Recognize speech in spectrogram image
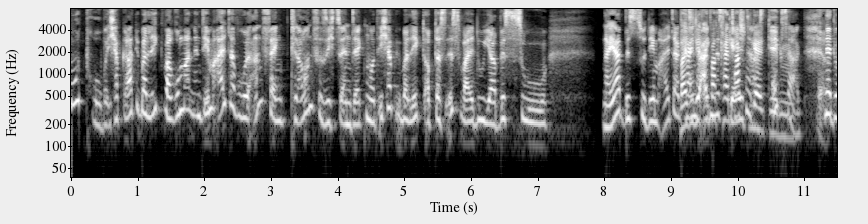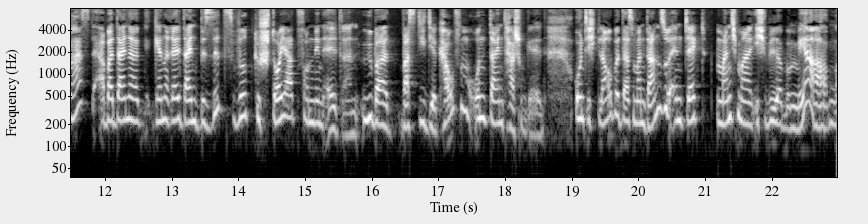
Mutprobe. Ich habe gerade überlegt, warum man in dem Alter wohl anfängt, Clown für sich zu entdecken. Und ich habe überlegt, ob das ist, weil du ja bis zu naja, bis zu dem Alter Weil sie kein dir einfach kein Geld Taschengeld hast. geben. Exakt. Ja. Ne, du hast aber deine generell dein Besitz wird gesteuert von den Eltern über was die dir kaufen und dein Taschengeld. Und ich glaube, dass man dann so entdeckt, manchmal ich will aber mehr haben,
